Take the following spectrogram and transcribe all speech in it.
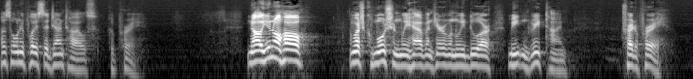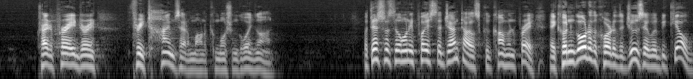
That was the only place the Gentiles could pray. Now, you know how, much commotion we have in here when we do our meet and greet time. Try to pray. Try to pray during three times that amount of commotion going on. But this was the only place the Gentiles could come and pray. They couldn't go to the court of the Jews, they would be killed.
